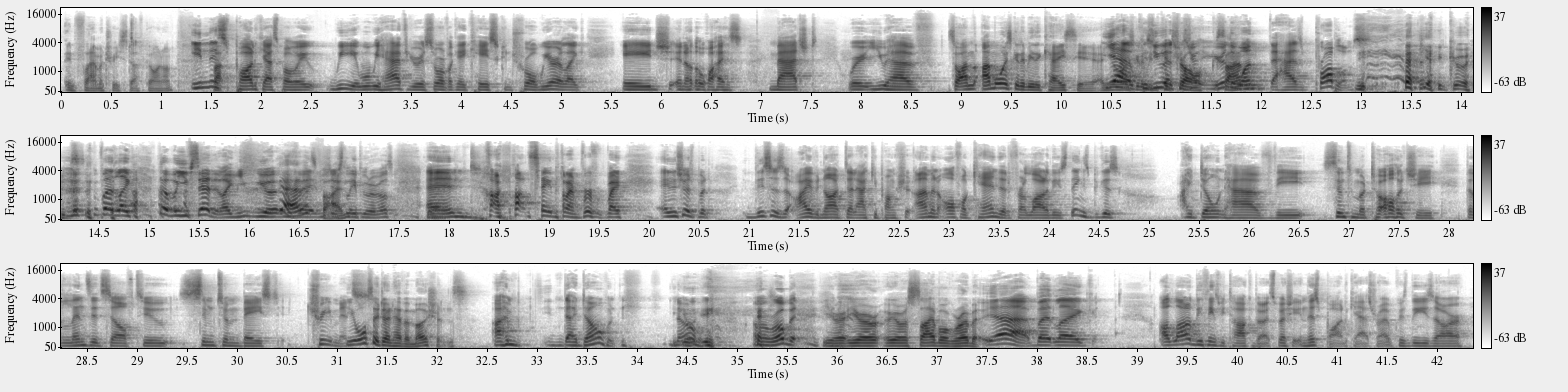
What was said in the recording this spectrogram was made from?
inflammatory stuff going on. In this podcast, by the way, we what we have here is sort of like a case control. We are like age and otherwise matched, where you have So I'm, I'm always going to be the case here. yeah, because you control, you're, you're the I'm- one that has problems. yeah, good. but like no, but you said it like you you Yeah, that's you're fine. sleeping whatever else. And I'm not saying that I'm perfect by any stretch, but this is I've not done acupuncture. I'm an awful candidate for a lot of these things because I don't have the symptomatology that lends itself to symptom based treatments. you also don't have emotions. I'm I don't. No, I'm a robot. You're you're you're a cyborg robot. Yeah, but like a lot of the things we talk about, especially in this podcast, right? Because these are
